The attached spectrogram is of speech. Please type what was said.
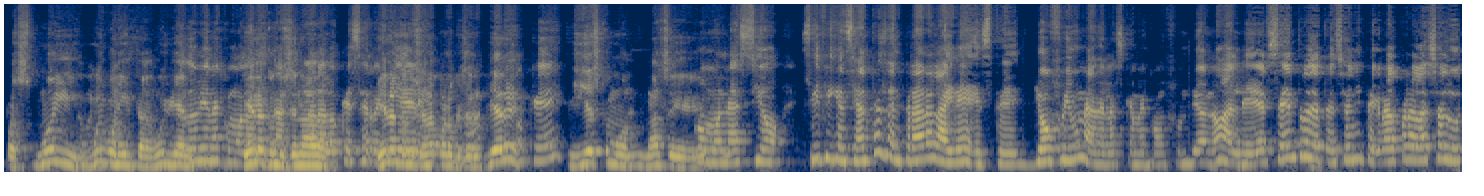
pues muy, Muy muy bonita, muy bien. Quedó bien acomodada. bien acondicionada, Para lo que se Bien requiere. acondicionada para lo que se Ujú. requiere. Ok. Y es como nace. como nació. Sí, fíjense, antes de entrar al aire, este, yo fui una de las que me confundió, ¿no? Al leer Centro de Atención Integral para la Salud,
